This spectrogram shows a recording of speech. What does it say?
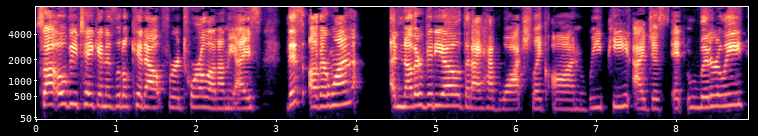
saw Ovi taking his little kid out for a twirl out on the ice. This other one, another video that I have watched like on repeat. I just, it literally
